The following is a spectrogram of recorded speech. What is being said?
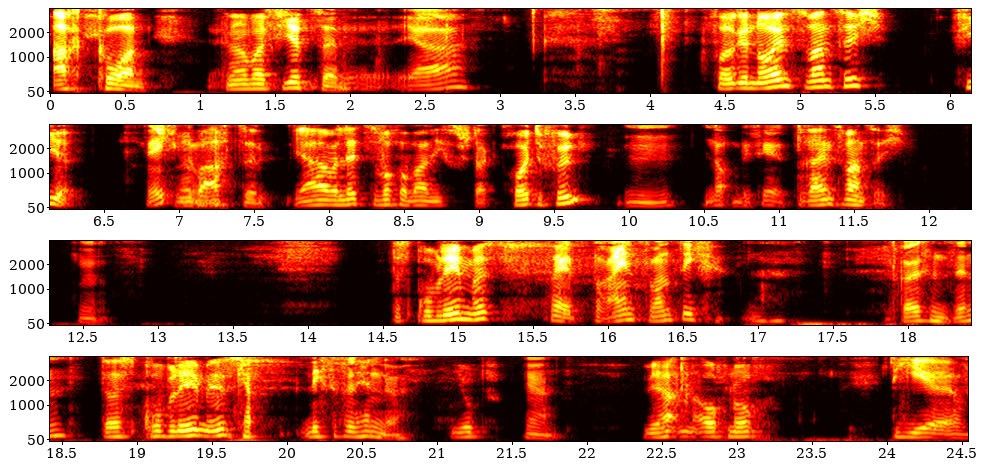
acht Korn. Jetzt sind wir bei 14. ja. Folge 29, 4. Echt? Bei 18. Ja, aber letzte Woche war nicht so stark. Heute 5, Mhm. Noch bis jetzt. 23. Ja. Das Problem ist, So, jetzt 23. 12 im Sinn. das Problem ist, Ich habe nicht so viele Hände. Jupp, Ja. wir hatten auch noch Die, äh, die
